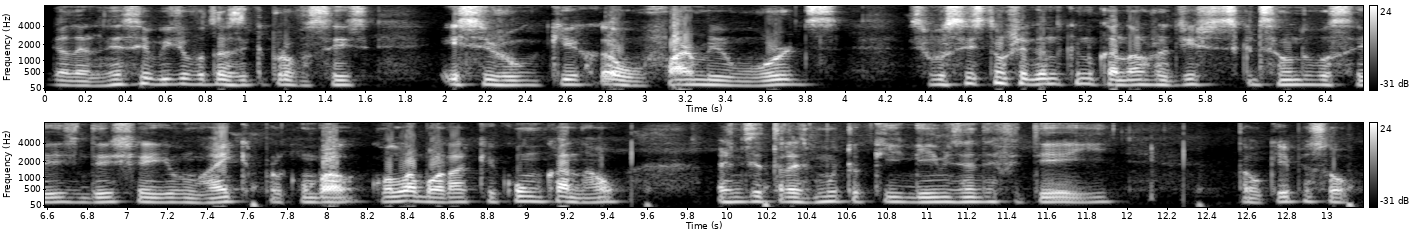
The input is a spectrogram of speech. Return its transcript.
Galera, nesse vídeo eu vou trazer aqui para vocês esse jogo aqui, é o Farm Words. Se vocês estão chegando aqui no canal, já deixa a inscrição de vocês, deixa aí um like para colaborar aqui com o canal. A gente traz muito aqui games NFT aí, tá ok pessoal?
